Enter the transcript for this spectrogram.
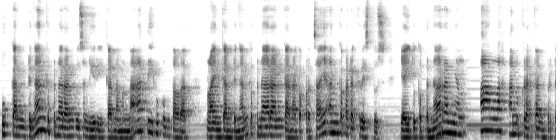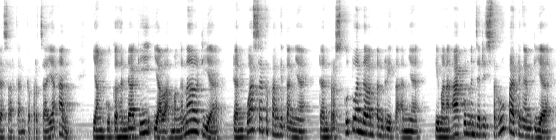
bukan dengan kebenaranku sendiri karena menaati hukum Taurat, melainkan dengan kebenaran karena kepercayaan kepada Kristus, yaitu kebenaran yang Allah anugerahkan berdasarkan kepercayaan yang ku kehendaki ialah mengenal dia dan kuasa kebangkitannya dan persekutuan dalam penderitaannya, di mana aku menjadi serupa dengan dia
